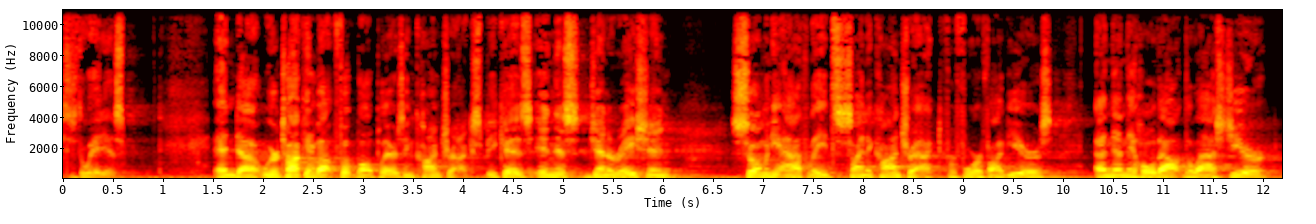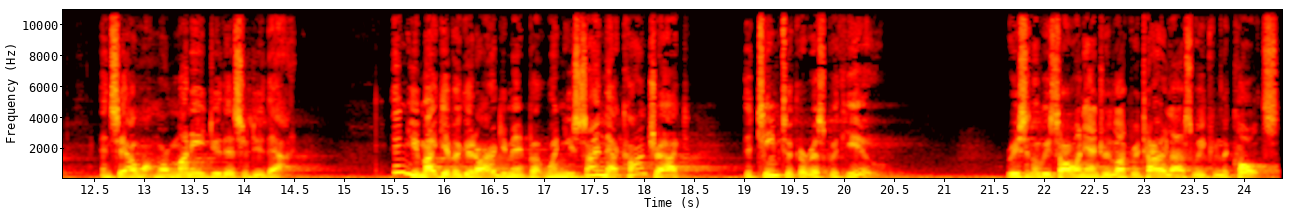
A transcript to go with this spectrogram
It's just the way it is. And uh, we were talking about football players and contracts because in this generation, so many athletes sign a contract for four or five years and then they hold out the last year and say, I want more money, do this or do that. And you might give a good argument, but when you sign that contract, the team took a risk with you. Recently, we saw when Andrew Luck retired last week from the Colts,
